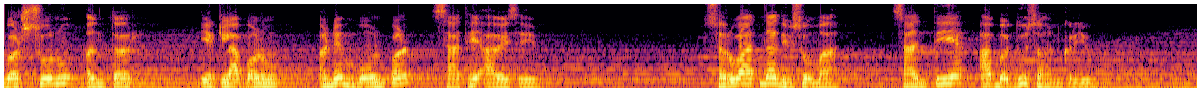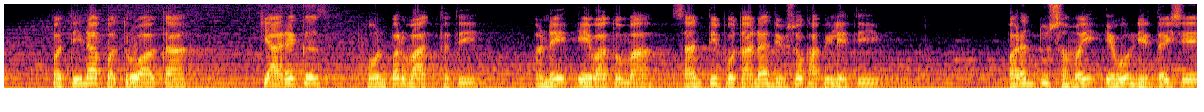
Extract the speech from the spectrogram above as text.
વર્ષોનું અંતર, એકલાપણું અને મૌન પણ સાથે આવે છે. શરૂઆતના દિવસોમાં શાંતિએ આ બધું સહન કર્યું. પતિના પત્રો આવતા ક્યારેક ફોન પર વાત થતી અને એ વાતોમાં શાંતિ પોતાના દિવસો કાપી લેતી. પરંતુ સમય એવો નિર્દય છે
